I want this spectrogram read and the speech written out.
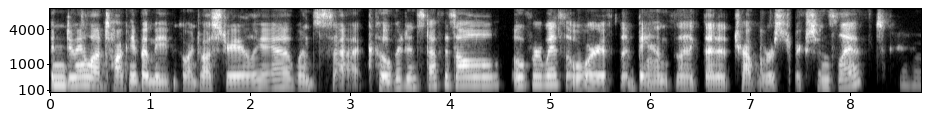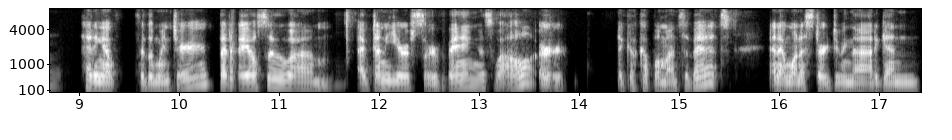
been doing a lot of talking about maybe going to Australia once uh, COVID and stuff is all over with, or if the ban, like the travel restrictions lift, mm-hmm. heading out for the winter. But I also, um, I've done a year of surveying as well, or like a couple months of it and I want to start doing that again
